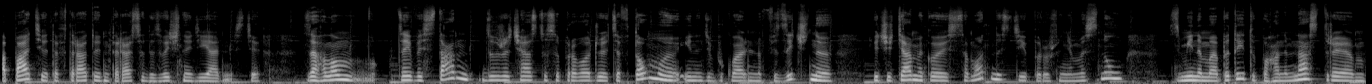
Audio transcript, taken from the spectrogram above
апатію та втрату інтересу до звичної діяльності. Загалом цей весь стан дуже часто супроводжується втомою, іноді буквально фізичною, відчуттям якоїсь самотності, порушеннями сну, змінами апетиту, поганим настроєм,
